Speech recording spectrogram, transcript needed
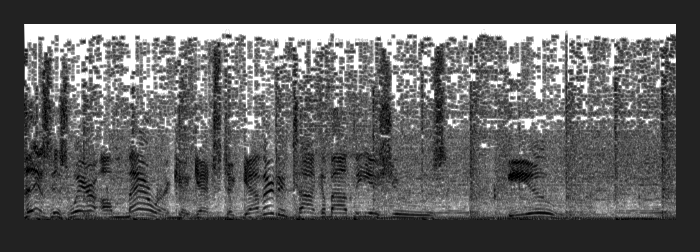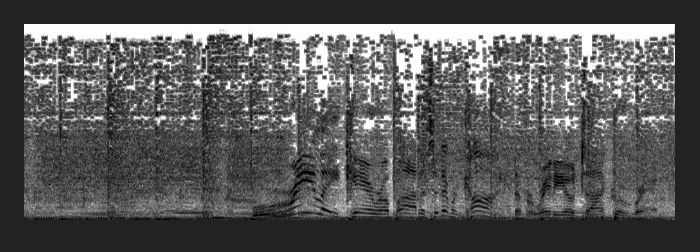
This is where America gets together to talk about the issues you really care about. It's a different kind of a radio talk program.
